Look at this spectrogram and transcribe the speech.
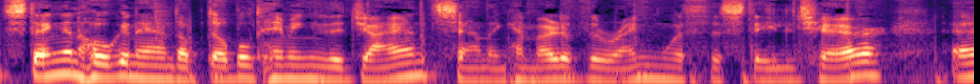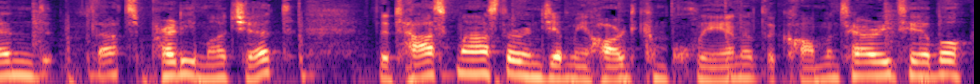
Sting and Hogan end up double teaming the Giant, sending him out of the ring with the steel chair, and that's pretty much it. The Taskmaster and Jimmy Hart complain at the commentary table,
